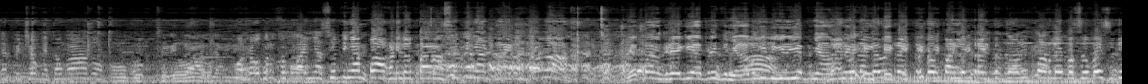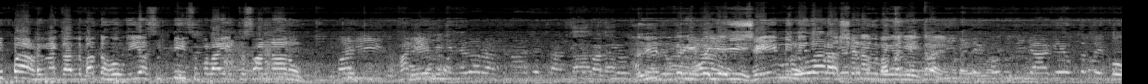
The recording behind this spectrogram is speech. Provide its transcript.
ਤੇ ਪਿੱਛੋਂ ਕਿੱਥੋਂ ਗਾਂ ਤੋਂ? ਉਹ ਉਧਰ ਸਪਲਾਈਆਂ ਸਿੱਧੀਆਂ ਭਾਖੜੀ ਤੋਂ ਤਾਰਾਂ ਸਿੱਧੀਆਂ ਡਾਇਰੈਕਟ ਜਮਾ ਇਹ ਭਾਂਗੜੇ ਕੀ ਆਪਣੀ ਪੰਜਾਬ ਦੀ ਬਿਜਲੀ ਹੈ ਪੰਜਾਬ ਮੈਨੂੰ ਲੱਗਾ ਵੀ ਟਰੈਕਟਰ ਤੋਂ ਪਾਈਏ ਟਰੈਕਟਰ ਤੋਂ ਨਹੀਂ ਪਰਲੇ ਪਾਸੋਂ ਬਈ ਸਿੱਧੀ ਭਾਖੜੇ ਨਾਲ ਗੱਲਬਾਤ ਹੋ ਗਈ ਆ ਸਿੱਧੀ ਸਪਲਾਈ ਕਿਸਾਨਾਂ ਨੂੰ। ਭਾਜੀ ਹਾਂਜੀ। ਮਹੀਨੇ ਦਾ ਰਾਸ਼ਨ ਹਲੀ ਕਰੀ ਪਈ ਹੈ ਜੀ। 6 ਮਹੀਨੇ ਦਾ ਰਾਸ਼ਨ ਆ ਬਾਬਾ ਜੀ ਇੱਧਰ ਆਏ ਦੇਖੋ ਤੁਸੀਂ ਜਾ ਕੇ ਉੱਧਰ ਦੇਖੋ।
